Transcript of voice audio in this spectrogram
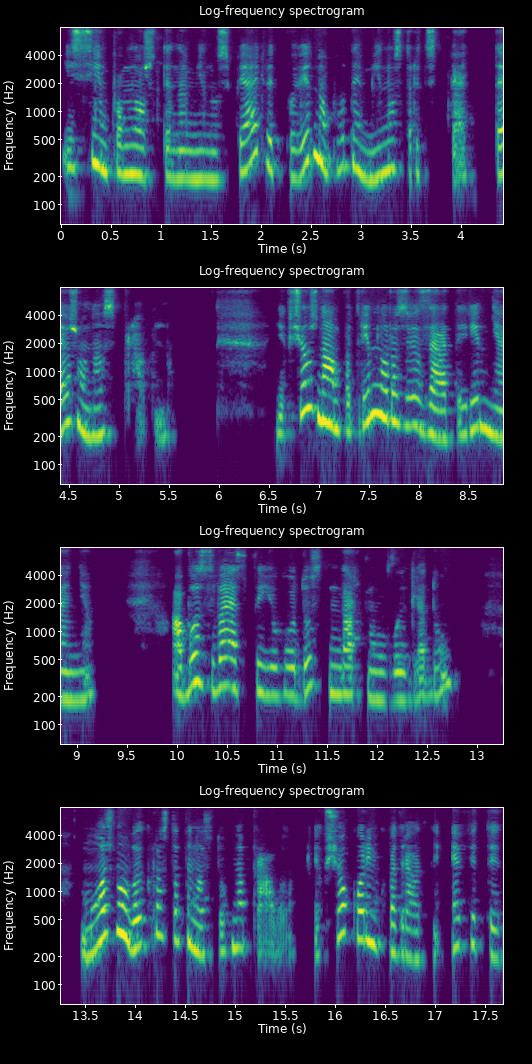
І 7 помножити на мінус 5, відповідно, буде мінус 35. Теж у нас правильно. Якщо ж нам потрібно розв'язати рівняння або звести його до стандартного вигляду, можна використати наступне правило. Якщо корінь квадратний f від x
